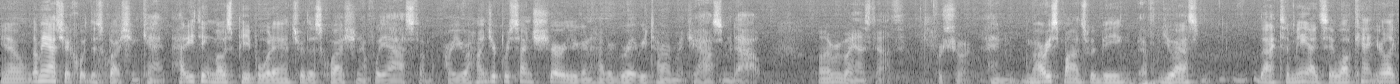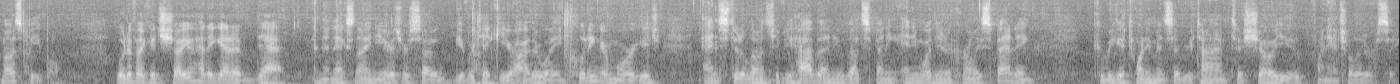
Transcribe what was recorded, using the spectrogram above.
You know, let me ask you a qu- this question, Kent. How do you think most people would answer this question if we asked them? Are you 100% sure you're going to have a great retirement? You have some doubt. Well, everybody has doubts, for sure. And my response would be, if you asked that to me, I'd say, well, Kent, you're like most people. What if I could show you how to get out of debt in the next nine years or so, give or take a year either way, including your mortgage and student loans if you have any without spending any more than you're currently spending? Could we get 20 minutes of your time to show you financial literacy?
